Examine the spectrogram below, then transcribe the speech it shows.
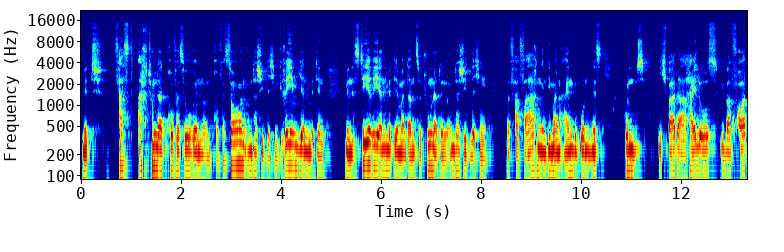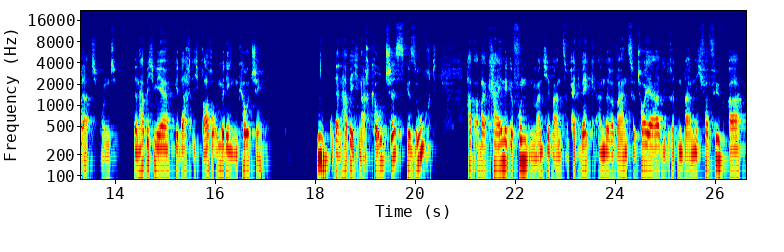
mit fast 800 Professorinnen und Professoren, unterschiedlichen Gremien, mit den Ministerien, mit denen man dann zu tun hat, in unterschiedlichen äh, Verfahren, in die man eingebunden ist. Und ich war da heillos überfordert. Und dann habe ich mir gedacht, ich brauche unbedingt ein Coaching. Hm. Und dann habe ich nach Coaches gesucht, habe aber keine gefunden. Manche waren zu weit weg, andere waren zu teuer, die dritten waren nicht verfügbar.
